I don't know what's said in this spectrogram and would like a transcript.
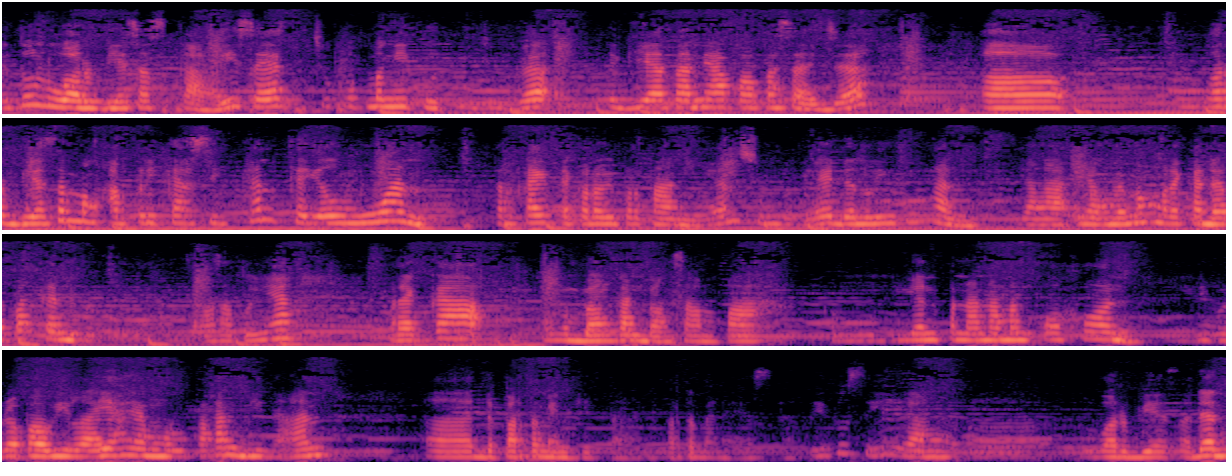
Itu luar biasa sekali. Saya cukup mengikuti juga kegiatannya apa apa saja. Uh, luar biasa mengaplikasikan keilmuan terkait ekonomi pertanian, sumber daya dan lingkungan yang yang memang mereka dapatkan di perkuliahan. Salah satunya mereka mengembangkan bank sampah, kemudian penanaman pohon di beberapa wilayah yang merupakan binaan uh, departemen kita, departemen ESL. Itu sih yang uh, luar biasa dan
